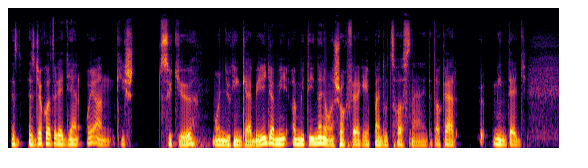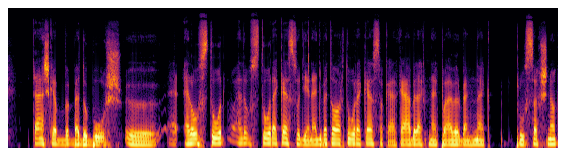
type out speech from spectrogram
ez, ez gyakorlatilag egy ilyen olyan kis szütyő, mondjuk inkább így, ami, amit így nagyon sokféleképpen tudsz használni. Tehát akár mint egy táskába bedobós ö, elosztó, elosztó rekesz, vagy ilyen egybetartó rekesz, akár kábeleknek, powerbanknek, pluszaknak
